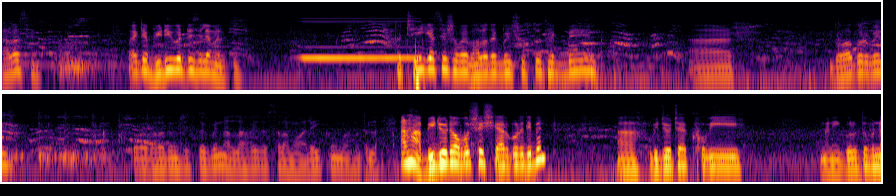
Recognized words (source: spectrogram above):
ভালো আছেন? ও একটা ভিডিও করতেছিলাম আর কি। তো ঠিক আছে, সবাই ভালো থাকবেন, সুস্থ থাকবেন। আর দোয়া করবেন। সবাই ভালো থাকবেন, সুস্থ থাকবেন। আল্লাহ হাফিজ। আসসালামু আলাইকুম রহমতুল্লাহ। আর হ্যাঁ ভিডিওটা অবশ্যই শেয়ার করে দিবেন। ভিডিওটা খুবই মানে গুরুত্বপূর্ণ।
